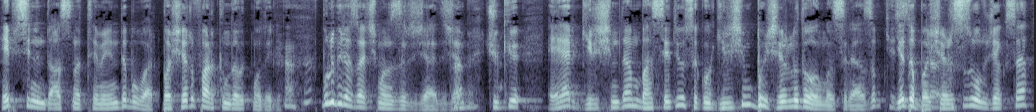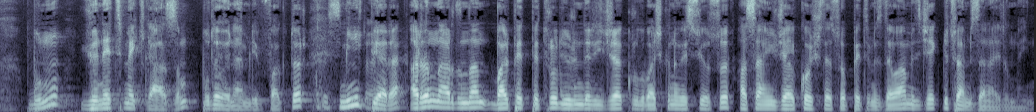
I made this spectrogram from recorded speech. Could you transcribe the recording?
hepsinin de aslında temelinde bu var. Başarı farkındalık modeli. Bunu biraz açmanızı rica edeceğim. Çünkü eğer girişimden bahsediyorsak o girişim başarılı da olması lazım. Ya Kesinlikle da başarısız olacaksa bunu yönetmek lazım. Bu da önemli bir faktör. Minik bir ara. Aranın ardından Balpet Petrol Ürünleri İcra Kurulu Başkanı ve CEO'su Hasan Yücel Koç ile sohbetimiz devam edecek. Lütfen bizden ayrılmayın.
